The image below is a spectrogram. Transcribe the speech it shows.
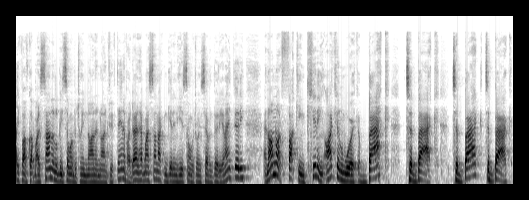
if I've got my son, it'll be somewhere between 9 and 9.15. If I don't have my son, I can get in here somewhere between 7.30 and 8.30. And I'm not fucking kidding. I can work back to back to back to back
